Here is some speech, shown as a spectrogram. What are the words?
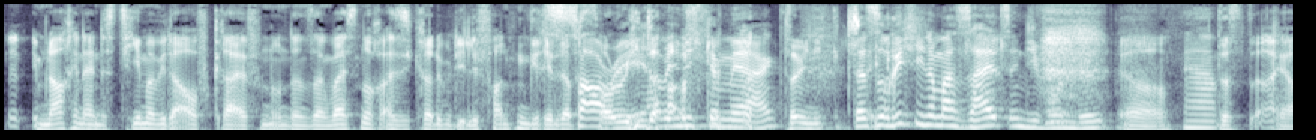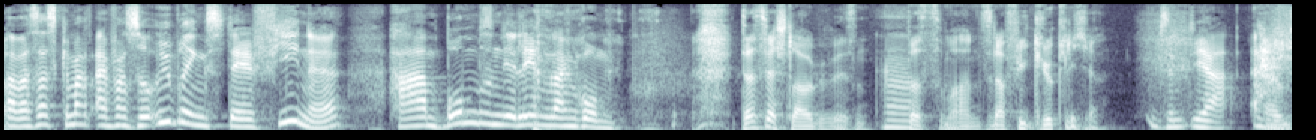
äh, im Nachhinein das Thema wieder aufgreifen und dann sagen, weißt du noch, als ich gerade über die Elefanten geredet habe, Sorry, sorry, habe ich nicht gemerkt. das ich nicht gecheckt. Das ist so richtig nochmal Salz in die Wunde. ja, Ja. Das, ah, ja. Aber was hast du gemacht? Einfach so, übrigens, Delfine haben Bumsen ihr Leben lang rum. das wäre schlau gewesen, das zu machen. Sind auch viel glücklicher. Sind ja, Ähm,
